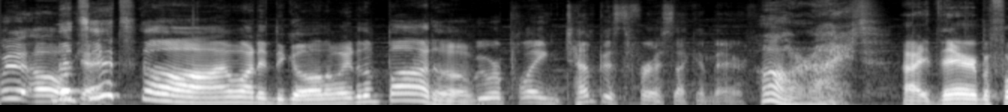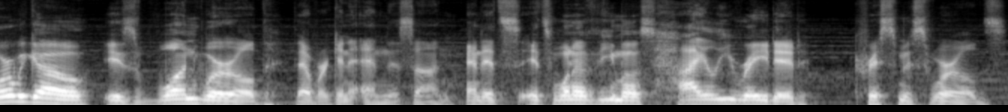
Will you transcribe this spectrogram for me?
Wait, oh, That's okay. it. Oh, I wanted to go all the way to the bottom. We were playing Tempest for a second there. All right. All right, there before we go is one world that we're going to end this on. And it's it's one of the most highly rated Christmas worlds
